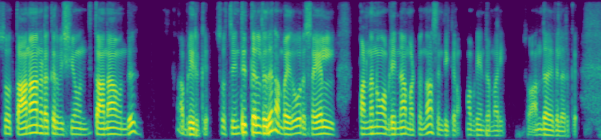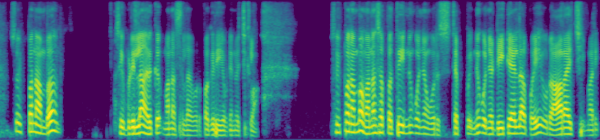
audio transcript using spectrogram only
ஸோ தானா நடக்கிற விஷயம் வந்து தானா வந்து அப்படி இருக்கு. ஸோ சிந்தித்தல்ன்றது நம்ம ஏதோ ஒரு செயல் பண்ணணும் அப்படின்னா மட்டும்தான் சிந்திக்கிறோம் அப்படின்ற மாதிரி. ஸோ அந்த இதுல இருக்கு. ஸோ இப்போ நம்ம ஸோ இப்படிலாம் இருக்கு மனசுல ஒரு பகுதி அப்படின்னு வச்சுக்கலாம். ஸோ இப்போ நம்ம மனசை பத்தி இன்னும் கொஞ்சம் ஒரு ஸ்டெப் இன்னும் கொஞ்சம் டீட்டெயில்டா போய் ஒரு ஆராய்ச்சி மாதிரி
